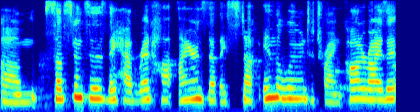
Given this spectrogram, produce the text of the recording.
um, substances. They had red hot irons that they stuck in the wound to try and cauterize it.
